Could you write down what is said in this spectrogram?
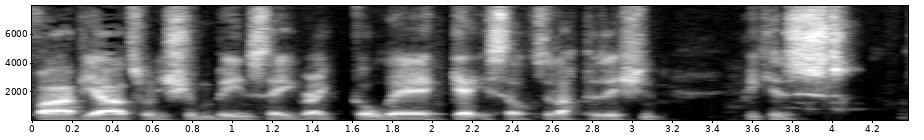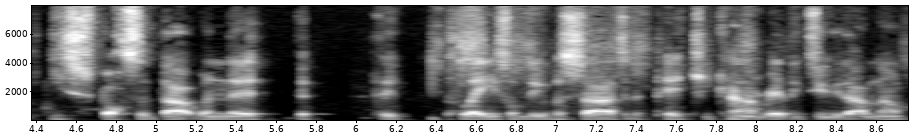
five yards where he shouldn't be and say, right, go there, get yourself to that position because he spotted that when the, the, the plays on the other side of the pitch. He can't really do that now.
